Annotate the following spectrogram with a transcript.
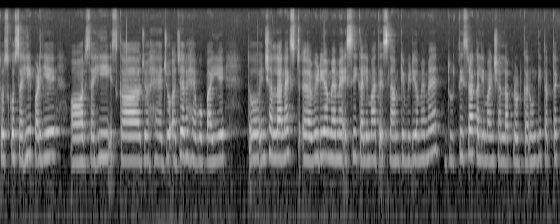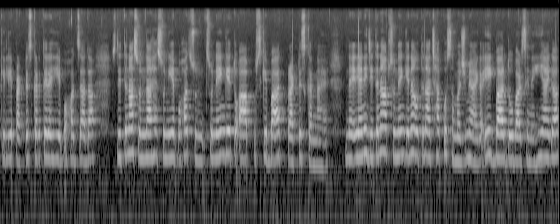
तो उसको सही पढ़िए और सही इसका जो है, जो अजर है वो पाइए। तो इन नेक्स्ट वीडियो में मैं इसी कलिमात इस्लाम के वीडियो में मैं तीसरा कलिमा इन अपलोड करूँगी। तब तक के लिए प्रैक्टिस करते रहिए, बहुत ज़्यादा जितना सुनना है सुनिए, बहुत सुन, सुनेंगे तो आप उसके बाद प्रैक्टिस करना है। यानी जितना आप सुनेंगे ना, उतना अच्छा आपको समझ में आएगा। एक बार, दो बार से नहीं आएगा।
